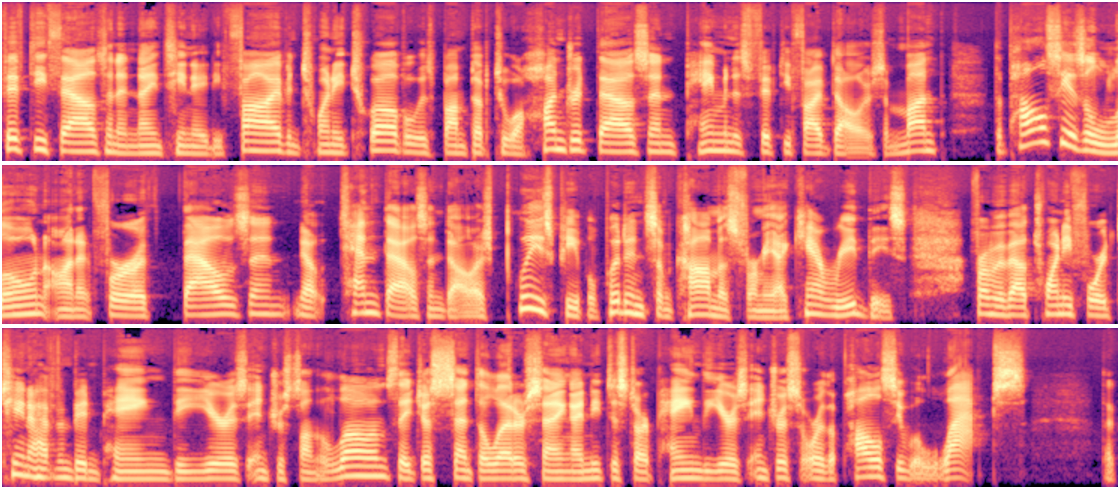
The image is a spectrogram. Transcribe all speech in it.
50,000 in 1985. In 2012, it was bumped up to 100,000. Payment is $55 a month. The policy has a loan on it for a thousand, no, ten thousand dollars. Please, people, put in some commas for me. I can't read these. From about 2014, I haven't been paying the year's interest on the loans. They just sent a letter saying I need to start paying the year's interest or the policy will lapse. The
